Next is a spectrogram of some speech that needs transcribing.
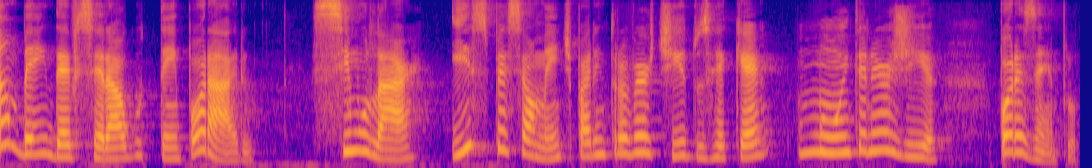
Também deve ser algo temporário. Simular, especialmente para introvertidos, requer muita energia. Por exemplo,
